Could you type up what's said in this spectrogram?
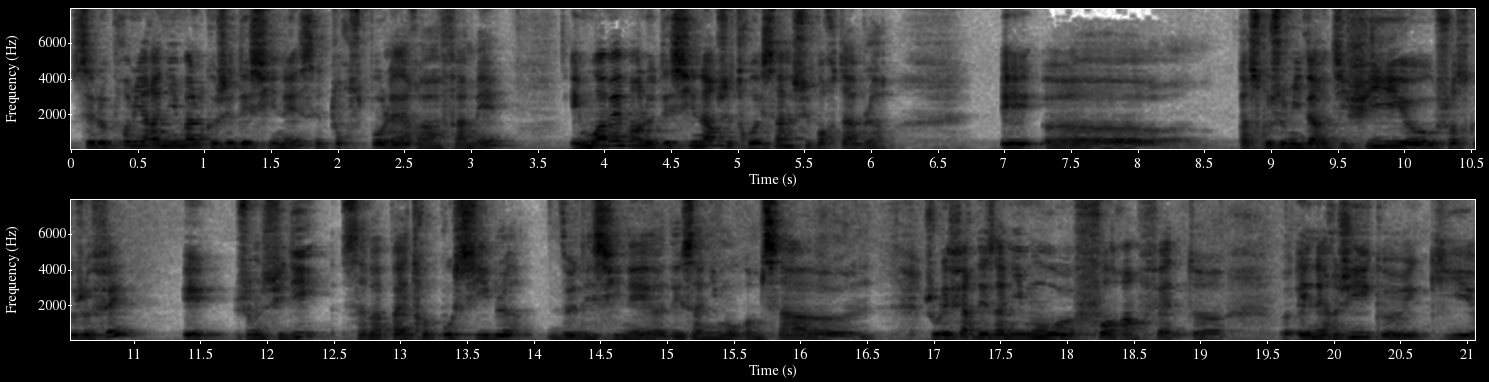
c'est le premier animal que j'ai dessiné, cet ours polaire affamé. Et moi-même, en le dessinant, j'ai trouvé ça insupportable. Et euh, parce que je m'identifie aux choses que je fais, et je me suis dit, ça va pas être possible de dessiner euh, des animaux comme ça. Euh. Je voulais faire des animaux forts, en fait, énergiques, qui,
